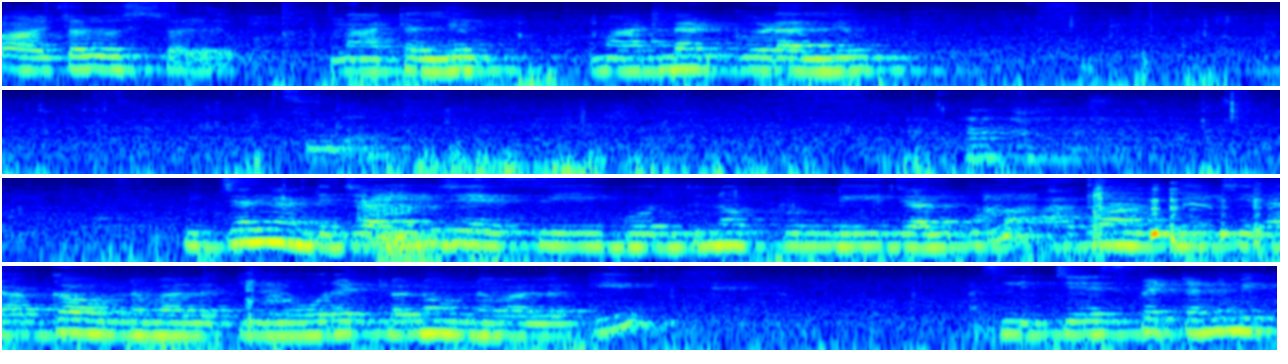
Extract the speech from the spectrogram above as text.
మాటలు వస్తాడు మాటలు లేవు మాట్లాడుకోవడాలు లేవు చూడండి. నిజంగా అండి జలుబు చేసి గొంతు నొప్పి ఉండి జలుబు బాగా ఉండి చిరాగ్గా ఉన్న వాళ్ళకి నోరెట్లనో ఉన్న వాళ్ళకి అసలు ఇది చేసి పెట్టండి. మీకు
